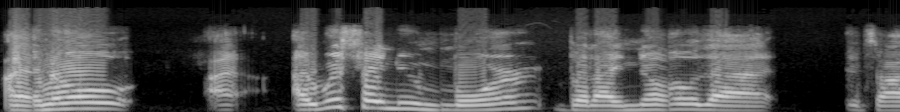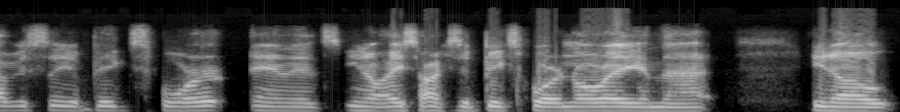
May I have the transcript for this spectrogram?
I know I I wish I knew more, but I know that it's obviously a big sport and it's you know ice hockey is a big sport in Norway and that you know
